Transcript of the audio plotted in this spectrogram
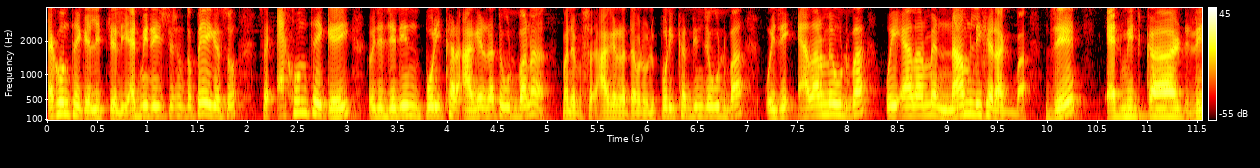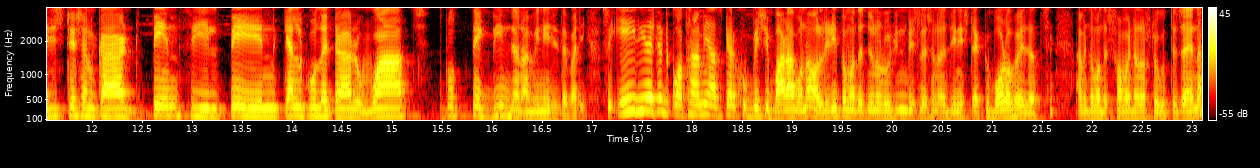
এখন থেকে লিটারেলি অ্যাডমিট রেজিস্ট্রেশন তো পেয়ে গেছো। সো এখন থেকেই ওই যে যেদিন পরীক্ষার আগের রাতে উঠবা না মানে আগের রাতে আবার বলি, পরীক্ষার দিন যে উঠবা, ওই যে অ্যালার্মে উঠবা, ওই অ্যালার্মের নাম লিখে রাখবা যে admit card registration card pencil pen calculator watch প্রত্যেক দিন যেন আমি নিয়ে যেতে পারি। সো এই রিলেটেড কথা আমি আজকে আর খুব বেশি বাড়াবো না। অলরেডি তোমাদের জন্য রুটিন বিশ্লেষণের জিনিসটা একটু বড় হয়ে যাচ্ছে। আমি তোমাদের সময়টা নষ্ট করতে চাই না।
